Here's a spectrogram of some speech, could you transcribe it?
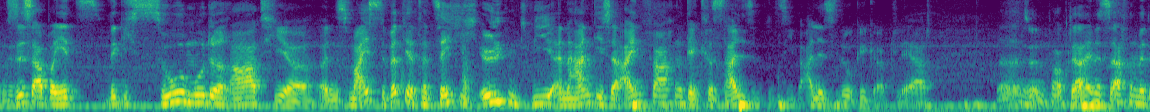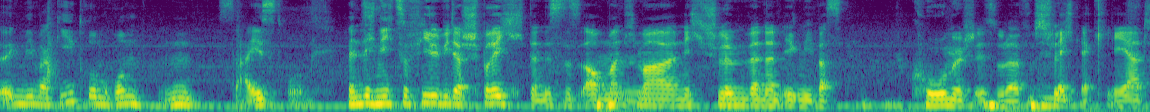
Und es ist aber jetzt wirklich so moderat hier. Und das meiste wird ja tatsächlich irgendwie anhand dieser einfachen, der Kristall ist im Prinzip alles Logik erklärt. Ja, so ein paar kleine Sachen mit irgendwie Magie drumrum, hm, sei es drum. Wenn sich nicht zu viel widerspricht, dann ist es auch Mhm. manchmal nicht schlimm, wenn dann irgendwie was komisch ist oder schlecht erklärt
